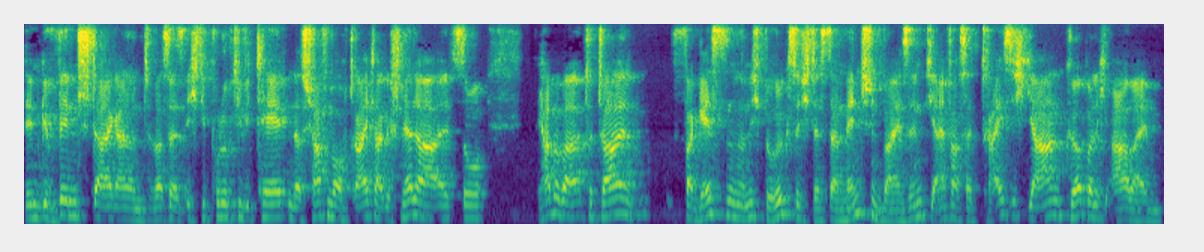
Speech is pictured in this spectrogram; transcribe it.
den Gewinn steigern und was weiß ich, die Produktivitäten. Das schaffen wir auch drei Tage schneller als so. Ich habe aber total vergessen und nicht berücksichtigt, dass da Menschen bei sind, die einfach seit 30 Jahren körperlich arbeiten.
